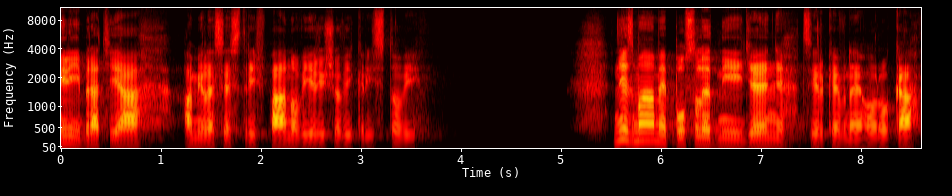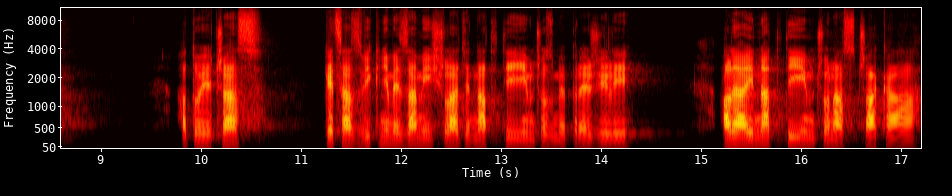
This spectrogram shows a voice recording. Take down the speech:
Milí bratia a milé sestry v pánovi Ježišovi Kristovi. Dnes máme posledný deň cirkevného roka a to je čas, keď sa zvykneme zamýšľať nad tým, čo sme prežili, ale aj nad tým, čo nás čaká.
